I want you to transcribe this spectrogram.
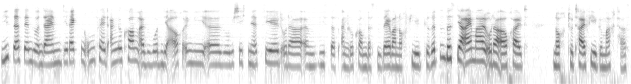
Wie ist das denn so in deinem direkten Umfeld angekommen? Also wurden dir auch irgendwie äh, so Geschichten erzählt oder ähm, wie ist das angekommen, dass du selber noch viel geritten bist ja einmal oder auch halt noch total viel gemacht hast?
